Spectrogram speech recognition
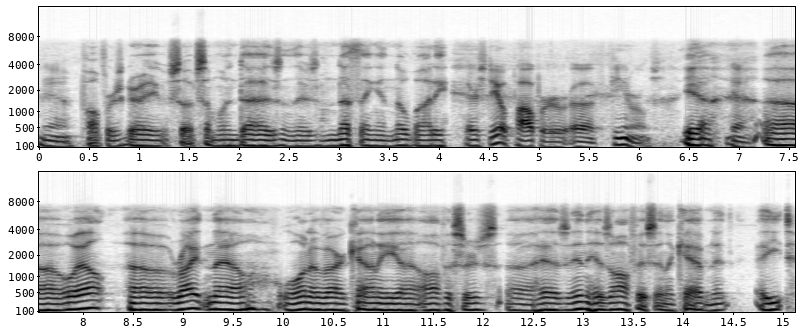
Yeah. Pauper's grave. So if someone dies and there's nothing and nobody. There's still pauper uh, funerals. Yeah. Yeah. Uh, well, uh, right now, one of our county uh, officers uh, has in his office in a cabinet eight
